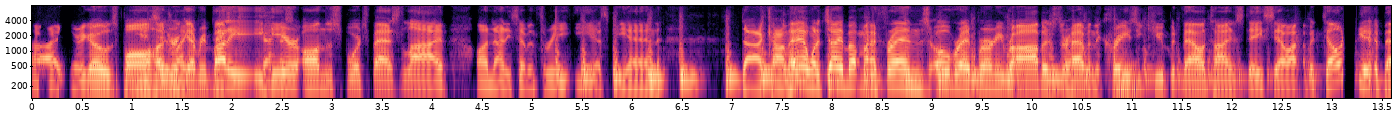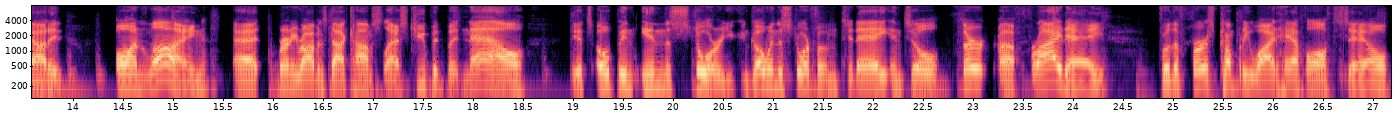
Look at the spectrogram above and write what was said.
All right, there he goes. Paul Hudrick, like, everybody here on the Sports Bash Live on 97.3 ESPN.com. Hey, I want to tell you about my friends over at Bernie Robbins. They're having the crazy Cupid Valentine's Day sale. I've been telling you about it online at BernieRobbins.com slash Cupid, but now it's open in the store. You can go in the store from today until thir- uh, Friday for the first company-wide half-off sale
